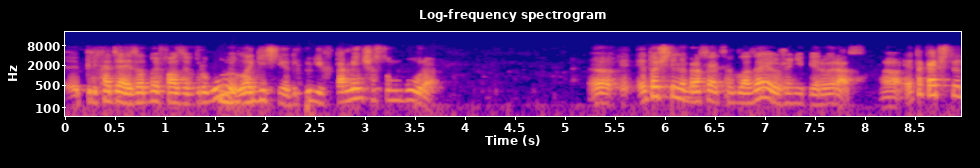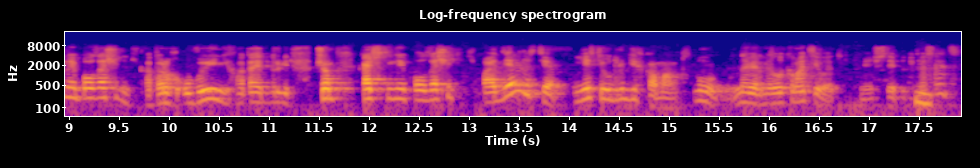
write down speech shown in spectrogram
э, переходя из одной фазы в другую, mm-hmm. логичнее других, там меньше сумбура. Э, это очень сильно бросается в глаза и уже не первый раз. А, это качественные полузащитники, которых, увы, не хватает других. Причем качественные полузащитники по отдельности есть и у других команд. Ну, наверное, локомотива это в меньшей степени касается.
